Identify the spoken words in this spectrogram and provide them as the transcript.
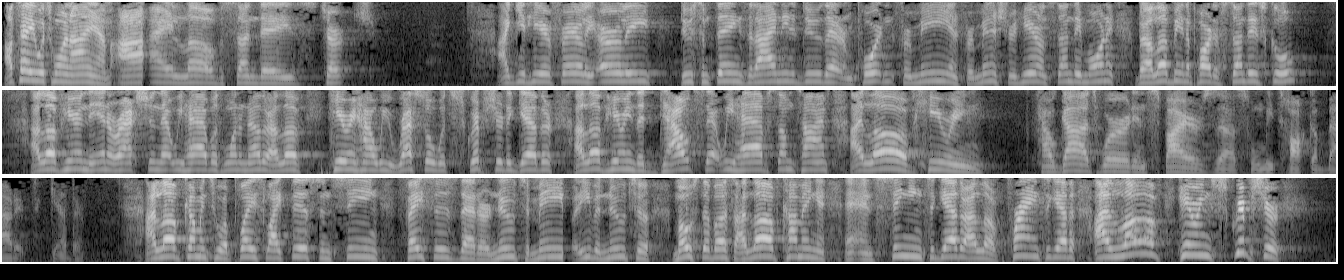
I'll tell you which one I am. I love Sundays, church. I get here fairly early, do some things that I need to do that are important for me and for ministry here on Sunday morning, but I love being a part of Sunday school. I love hearing the interaction that we have with one another. I love hearing how we wrestle with scripture together. I love hearing the doubts that we have sometimes. I love hearing how God's Word inspires us when we talk about it together. I love coming to a place like this and seeing faces that are new to me, but even new to most of us. I love coming and, and singing together. I love praying together. I love hearing scripture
